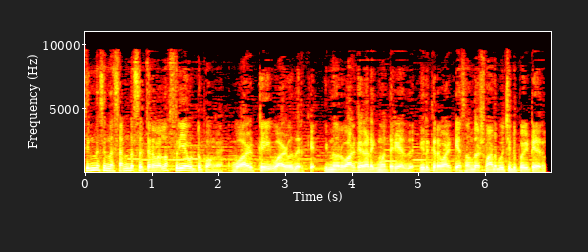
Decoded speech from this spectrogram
சின்ன சின்ன சண்டை சச்சரவெல்லாம் ஃப்ரீயா விட்டு போங்க. வாழ்க்கை வாழ்வதற்கு. இன்னொரு வாழ்க்கை கிடைக்குமோ தெரியாது. இருக்கிற வாழ்க்கையை சந்தோஷமா அனுபவிச்சுட்டு போயிட்டே இருக்கு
